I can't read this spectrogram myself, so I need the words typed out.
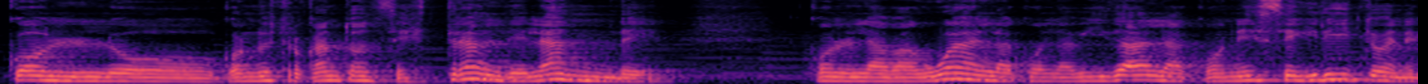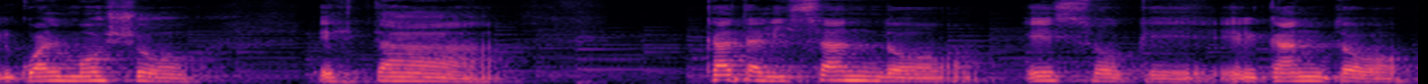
con, lo, con nuestro canto ancestral del Ande, con la baguala, con la vidala, con ese grito en el cual Moyo está catalizando eso que el canto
